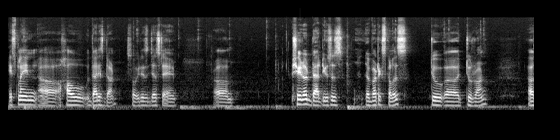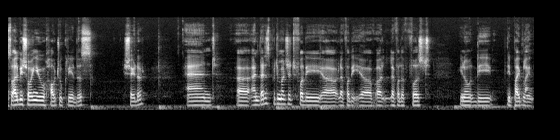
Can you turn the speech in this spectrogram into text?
explain uh, how that is done. So it is just a um, shader that uses the vertex colors to uh, to run. Uh, so I'll be showing you how to create this shader. And uh, and that is pretty much it for the uh, like for the uh, uh, like for the first you know the the pipeline.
